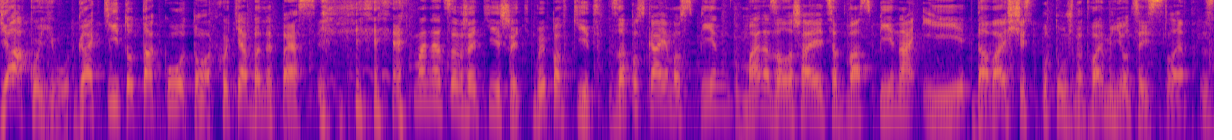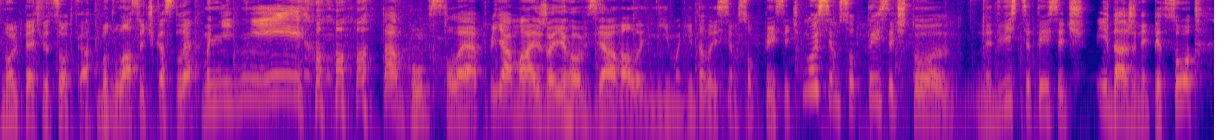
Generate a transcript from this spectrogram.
дякую! Гатіто такото. Хоча б не пес. Мене це вже тішить. Випав кіт. Запускаємо спін. В мене залишається два спіна і. Давай щось потужне. Давай мені оцей слеп з 0,5%. Будь ласочка, слеп мені. Ні. Там був слеп. Я майже його взяв, але ні, мені дали 700 тисяч. Ну, 700 тисяч, то не 200 тисяч, і навіть не 500.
